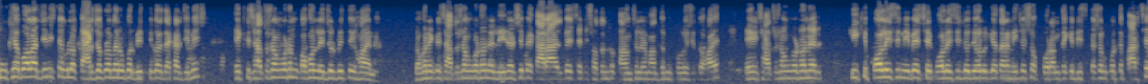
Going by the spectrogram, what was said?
মুখে বলার জিনিস না, এগুলো কার্যক্রমের উপর ভিত্তি করে দেখার জিনিস। একটি ছাত্র সংগঠন কখন লেজর ভিত্তিক হয় না। যখন একটি ছাত্র সংগঠনের লিডারশিপে কারা আসবে, সেটি স্বতন্ত্র কাউন্সিলের মাধ্যমে প্রকাশিত হয়। এই ছাত্র সংগঠনের কি কি পলিসি নিবে সেই পলিসি যদি হলো গিয়ে তারা নিজস্ব ফোরাম থেকে ডিসকাশন করতে পারছে,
